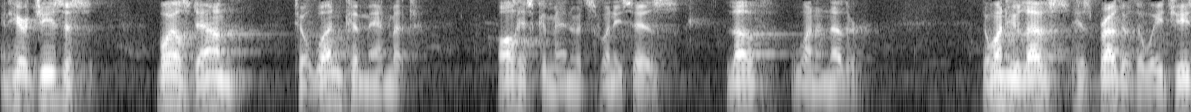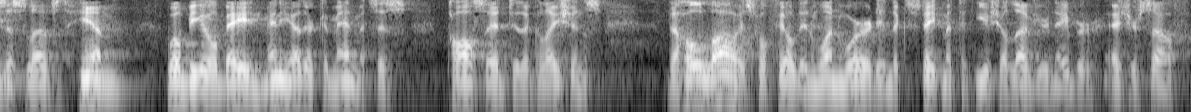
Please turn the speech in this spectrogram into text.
And here Jesus boils down to one commandment, all his commandments, when he says, Love one another. The one who loves his brother the way Jesus loves him will be obeying many other commandments, as Paul said to the Galatians. The whole law is fulfilled in one word, in the statement that you shall love your neighbor as yourself.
